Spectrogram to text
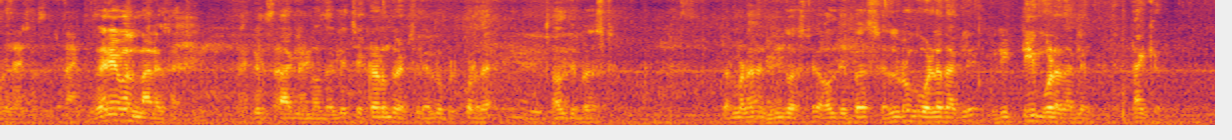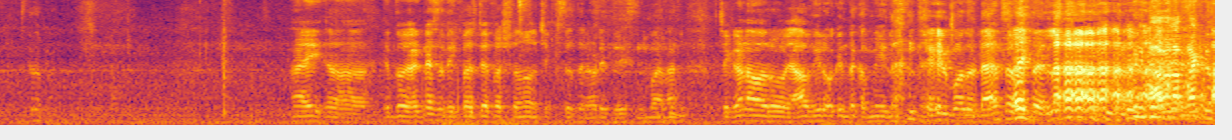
ಮಾಡಿದ್ದಾರೆ. ವೆರಿ ವೆಲ್ ಮ್ಯಾನೇಜ್ ಆ್ಯಕ್ಚುಲಿ ಆಗಲಿ ಇನ್ನೊಂದಾಗಲಿ ಚಿಕ್ಕಣ್ಣದು ಆ್ಯಕ್ಚುಲಿ ಎಲ್ಲೂ ಬಿಟ್ಕೊಡದೆ ಆಲ್ ದಿ ಬೆಸ್ಟ್ ಧರ್ಮಣ್ಣ ನಿಮ್ಮದು ಅಷ್ಟೇ. ಆಲ್ ದಿ ಬೆಸ್ಟ್ ಎಲ್ರಿಗೂ ಒಳ್ಳೇದಾಗಲಿ. ಇಡೀ ಟೀಮ್ ಒಳ್ಳೇದಾಗಲಿ ಥ್ಯಾಂಕ್ ಯು ಹಾಯ್ ಇದು ಎರಡನೇ ಸತಿ ಫಸ್ಟ್ ಡೇ ಫಸ್ಟ್ ಶೋನು ಚಿಕ್ಕ ಸತಿ ನೋಡಿದ್ವಿ ಸಿನಿಮಾನ. ಚಿಕ್ಕಣ್ಣ ಅವರು ಯಾವ ಹೀರೋಗಿಂತ ಕಮ್ಮಿ ಇಲ್ಲ ಅಂತ ಹೇಳ್ಬೋದು. ಡ್ಯಾನ್ಸರ್ ಎಲ್ಲ ನಾವೆಲ್ಲ ಪ್ರಾಕ್ಟೀಸ್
